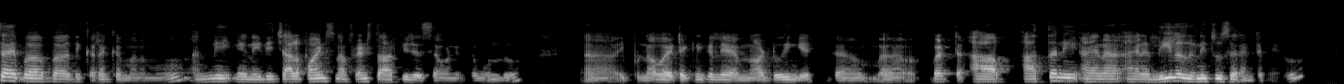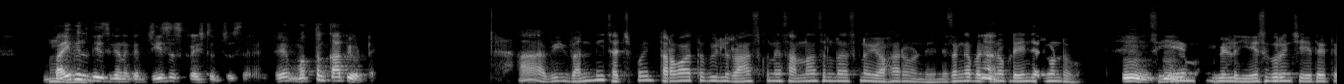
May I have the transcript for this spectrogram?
సాయిబాబాది కనుక మనము అన్ని నేను ఇది చాలా పాయింట్స్ నా ఫ్రెండ్స్తో ఆర్గ్యూ చేసేవాడిని ఇంత ముందు. ఇప్పుడు now I technically I'm not doing it but ఆ అతని ఆయన ఆయన లీలలని చూసారంటే మీరు? బైబిల్ తీసి కనుక జీసస్ క్రైస్ట్ చూసారంటే మొత్తం కాపీ ఉంటాయి. అవి ఇవన్నీ చచ్చిపోయిన తర్వాత వీళ్ళు రాసుకునే సన్నాసులు రాసుకునే వ్యవహారం అండి. నిజంగా బతికినప్పుడు ఏం జరిగి ఉండవు. సేమ్ వీళ్ళు యేసు గురించి ఏదైతే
